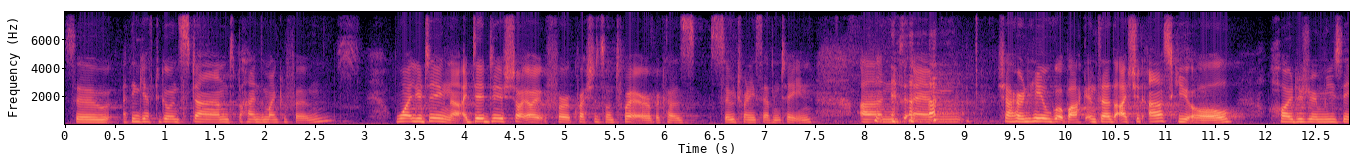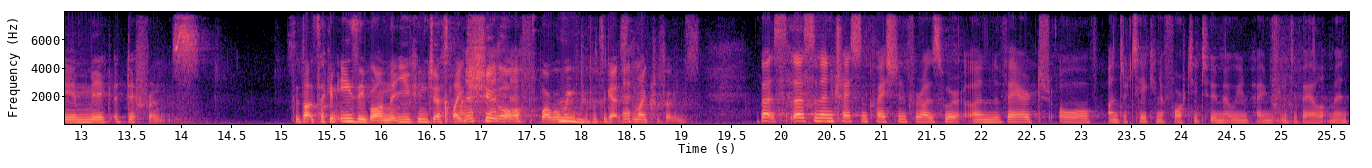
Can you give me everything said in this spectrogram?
So I think you have to go and stand behind the microphones. While you're doing that, I did do a shout out for questions on Twitter because so 2017. And um, Sharon Heal got back and said that I should ask you all, how does your museum make a difference? So that's like an easy one that you can just like shoot off while we're waiting for people to get to the microphones. That's, that's an interesting question for us. We're on the verge of undertaking a £42 million redevelopment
